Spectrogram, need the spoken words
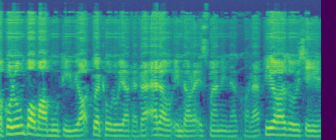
အကုန်လုံးပေါ်မှာမူတည်ပြီးတော့တွက်ထုတ်လို့ရတဲ့အတွက်အဲ့ဒါကို indirect expand အနေနဲ့ခေါ်တာပြီးတော့ဆိုလို့ရှိရင်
